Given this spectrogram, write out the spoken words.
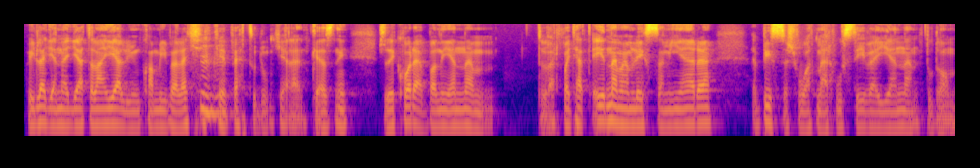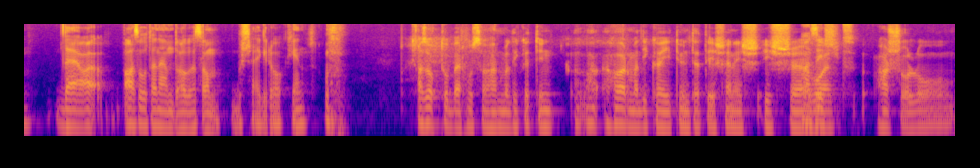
hogy legyen egyáltalán jelünk, amivel egyébként uh-huh. be tudunk jelentkezni. És azért korábban ilyen nem tört, vagy hát én nem emlékszem ilyenre, biztos volt már 20 éve ilyen, nem tudom. De azóta nem dolgozom újságíróként. Az október 23-ai tüntetésen is, is Az volt is. hasonló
